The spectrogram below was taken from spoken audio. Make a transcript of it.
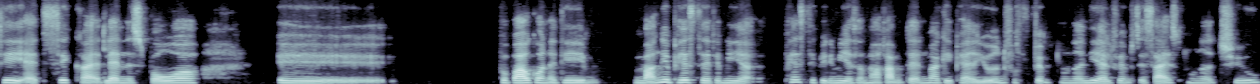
til at sikre, at landets borgere øh, på baggrund af de mange pestepidemier, pestepidemier, som har ramt Danmark i perioden fra 1599 til 1620.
